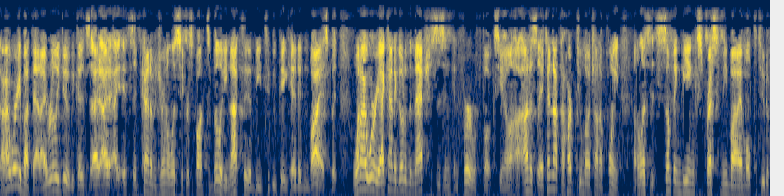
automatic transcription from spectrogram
I worry about that. I really do because I, I, I, it's a kind of a journalistic responsibility not to be too pig-headed and biased. But when I worry, I kind of go to the mattresses and confer with folks. You know, honestly, I tend not to harp too much on a point unless it's something being expressed to me by a multitude of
